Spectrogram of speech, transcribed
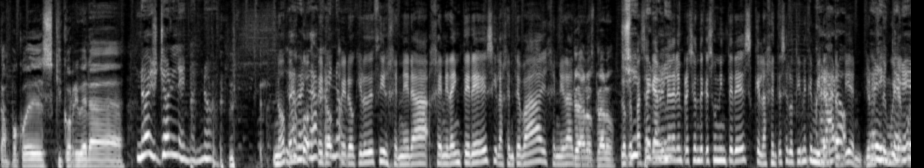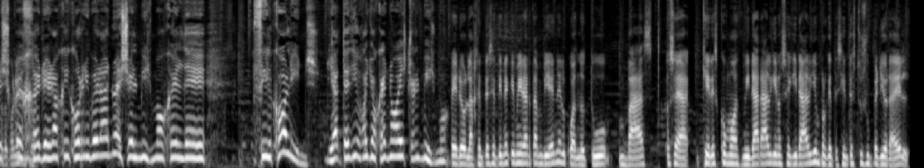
tampoco es Kiko Rivera... No es John Lennon, no. No, pero, que pero, no. pero quiero decir, genera, genera interés y la gente va y genera... Claro, entonces, claro. Lo que Sí, pasa es que a mí me el- da la impresión de que es un interés que la gente se lo tiene que mirar Claro, también. Yo no el estoy muy de interés acuerdo con que eso. genera Kiko Rivera no es el mismo que el de Phil Collins. Ya te digo yo que no es el mismo. Pero la gente se tiene que mirar también el cuando tú vas, o sea, quieres como admirar a alguien o seguir a alguien porque te sientes tú superior a él.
